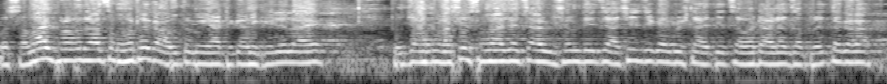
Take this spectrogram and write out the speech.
व समाज प्रबोधनाचं मोठं काम तुम्ही या ठिकाणी केलेलं आहे. तुमच्या हातून असे समाजाच्या विषमतेचे असे जे काही प्रश्न आहेत ते चव्हाट्या आणण्याचा प्रयत्न करा.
